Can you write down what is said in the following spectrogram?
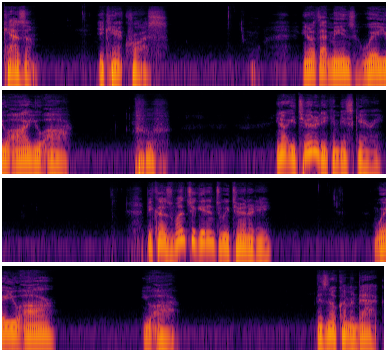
Chasm. You can't cross. You know what that means? Where you are, you are. Whew. You know, eternity can be scary. Because once you get into eternity, where you are, you are. There's no coming back.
